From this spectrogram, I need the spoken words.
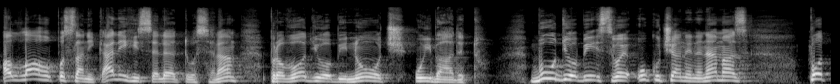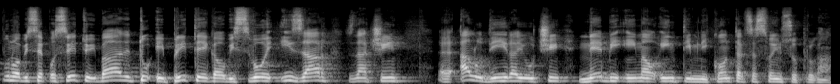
Allahov poslanik, alihi salatu wasalam, provodio bi noć u ibadetu. Budio bi svoje ukućane na namaz, potpuno bi se posvetio ibadetu i pritegao bi svoj izar, znači aludirajući ne bi imao intimni kontakt sa svojim suprugama.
